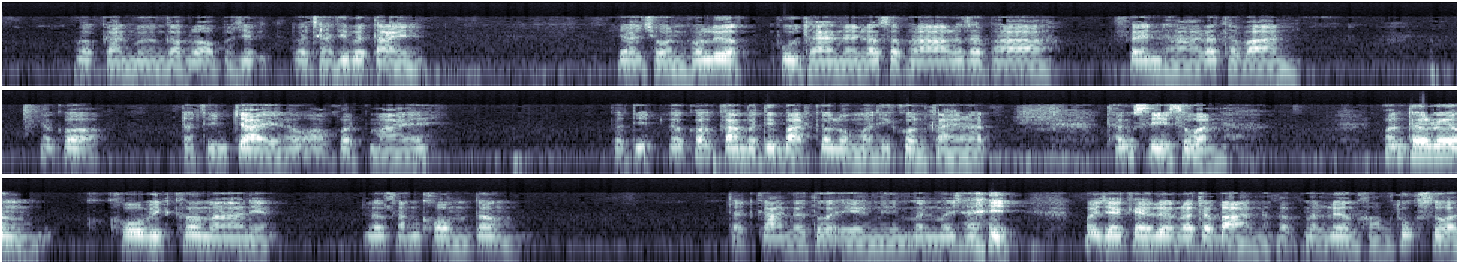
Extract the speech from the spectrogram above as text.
ๆ ว่าการเมืองกับระบอบประชาธิปไตยประชาชนเขาเลือกผู้แทนในรัฐสภา รัฐสภาเฟ้นหารัฐบาล แล้วก็ตัดสินใจแล้วออกกฎหมายปฏิแล้วก็การปฏิบัติก็ลงมาที่กลไกรัฐทั้งสี่ส่วนวันถ้าเรื่องโควิดเข้ามาเนี่ยแล้วสังคมต้อง จัดการกับตัวเองนี่มันไม่ใช่ไม่ใช่แค่เรื่องรัฐบาลนะครับ มันเรื่องของทุกส่วน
